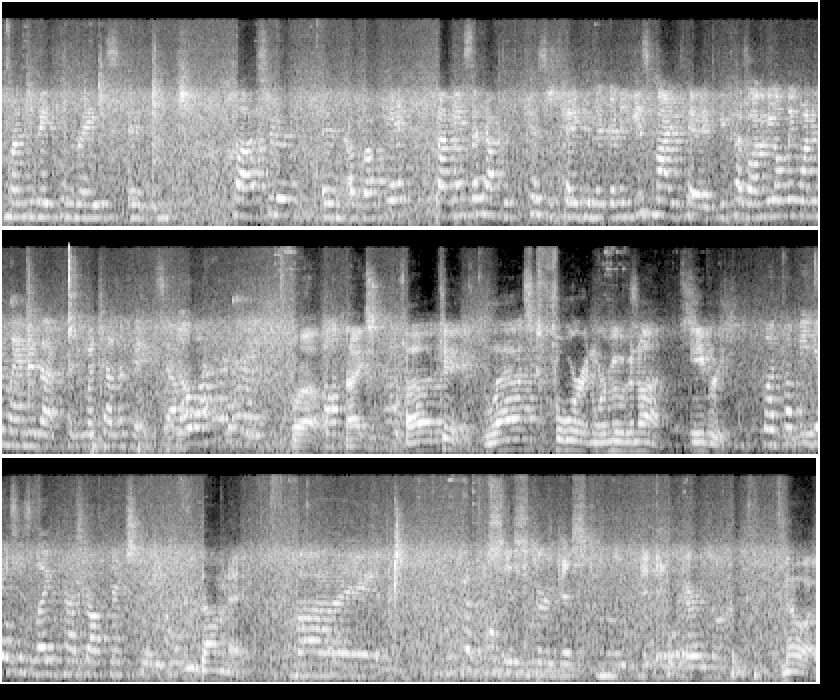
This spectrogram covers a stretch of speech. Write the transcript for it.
money they can raise in each classroom in a bucket. That means they have to kiss a pig, and they're gonna use my pig because I'm the only one in Lander that pretty much has a pig. So. No, I have a pig. Wow, nice. Okay, last four, and we're moving on. Avery, My puppy gets his leg chopped off next week. Dominic, My sister just moved to Arizona. Noah.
